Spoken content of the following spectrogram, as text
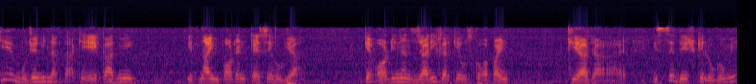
देखिए, मुझे नहीं लगता कि एक आदमी इतना इम्पोर्टेंट कैसे हो गया कि ऑर्डिनेंस जारी करके उसको अपॉइंट किया जा रहा है। इससे देश के लोगों में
